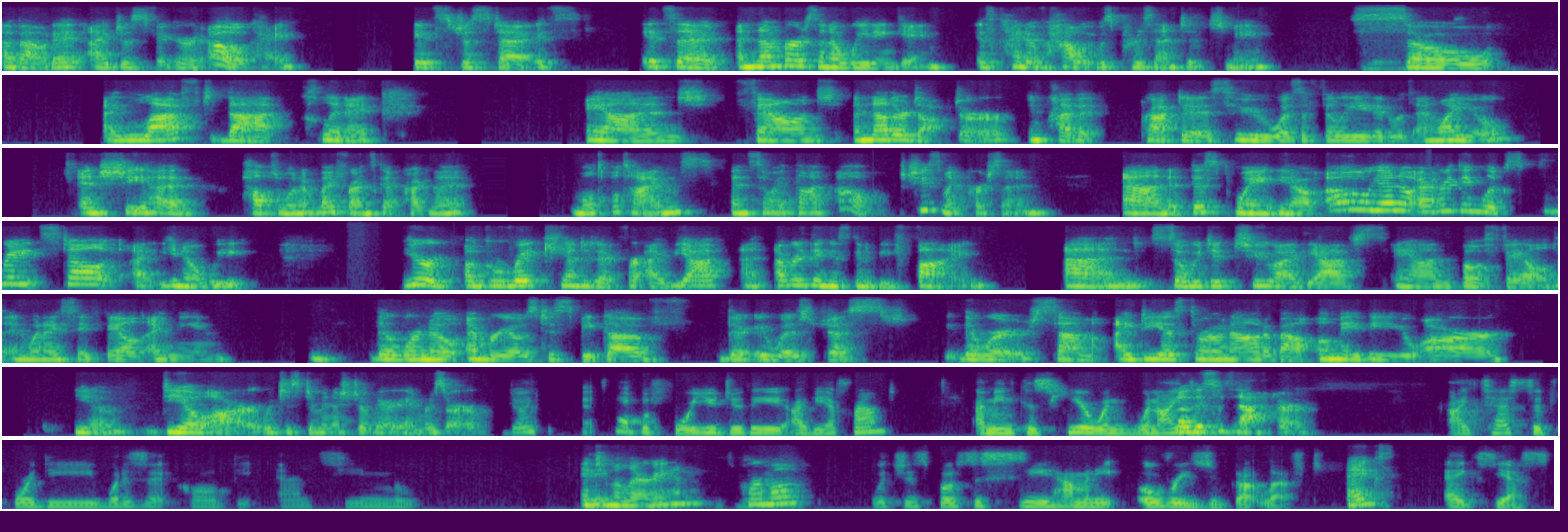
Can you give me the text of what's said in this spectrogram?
about it. I just figured, oh, okay, it's just a it's it's a, a numbers and a waiting game is kind of how it was presented to me. So I left that clinic and found another doctor in private practice who was affiliated with NYU. And she had helped one of my friends get pregnant multiple times. And so I thought, oh, she's my person. And at this point, you know, oh, yeah, no, everything looks great still. I, you know, we, you're a great candidate for IVF and everything is going to be fine. And so we did two IVFs and both failed. And when I say failed, I mean there were no embryos to speak of. There, it was just there were some ideas thrown out about, oh, maybe you are, you know, DOR, which is diminished ovarian reserve. Don't you test that before you do the IVF round? I mean, because here when when I oh, this is after. I tested for the what is it called the anti anti-Müllerian hormone, which is supposed to see how many ovaries you've got left. Eggs. Eggs, yes.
